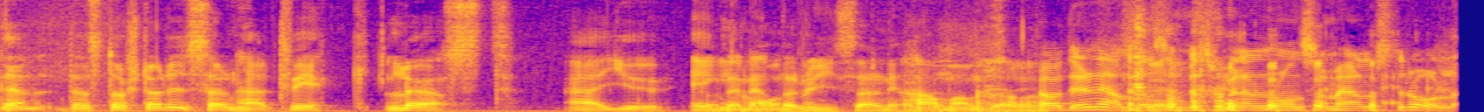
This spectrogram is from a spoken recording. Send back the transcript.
den, den största rysaren här, tveklöst, är ju Ängelholm. Den enda rysaren. Hammarby. Ja, det är den enda som spelar någon som helst roll.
